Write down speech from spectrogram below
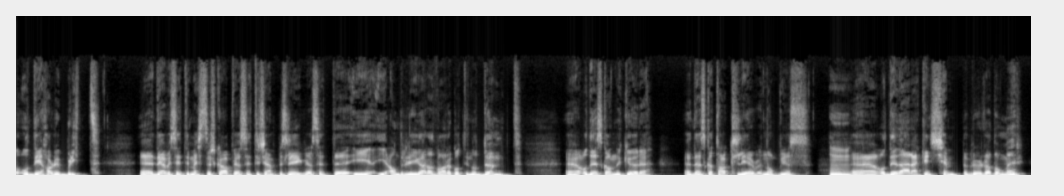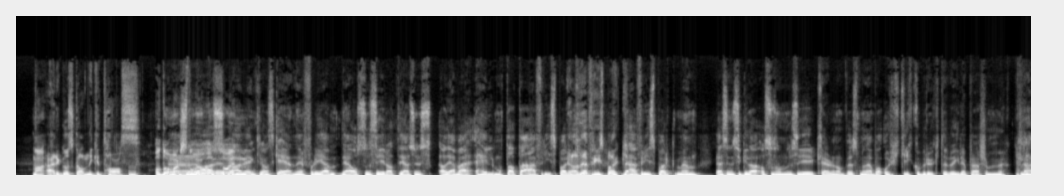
og det har det jo blitt. Uh, Det har vi sett i mesterskap, vi har sett i Champions League, vi har sett det i, i andre ligaer, at VAR har gått inn og dømt. Eh, Og det skal han ikke gjøre. Eh, Den skal ta clear and obvious. Eh, Og det der er ikke en kjempebrøl av dommer. Nei. Ergo skal den ikke tas. Og dommeren står jo er, også da er vi egentlig ganske enige, fordi jeg, jeg også sier at jeg synes, at jeg heller mot det, at det er frispark. Ja, det er frispark. Det er frispark, men jeg synes ikke det er også som du sier, clear and obvious, men jeg bare orker ikke å bruke det begrepet. Jeg er så møkk lei.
